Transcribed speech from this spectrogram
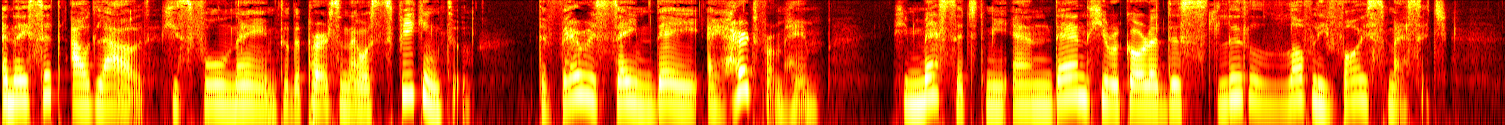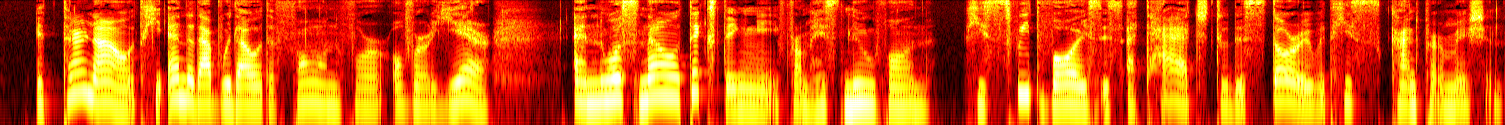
and I said out loud his full name to the person I was speaking to. The very same day, I heard from him. He messaged me and then he recorded this little lovely voice message. It turned out he ended up without a phone for over a year and was now texting me from his new phone. His sweet voice is attached to this story with his kind permission.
